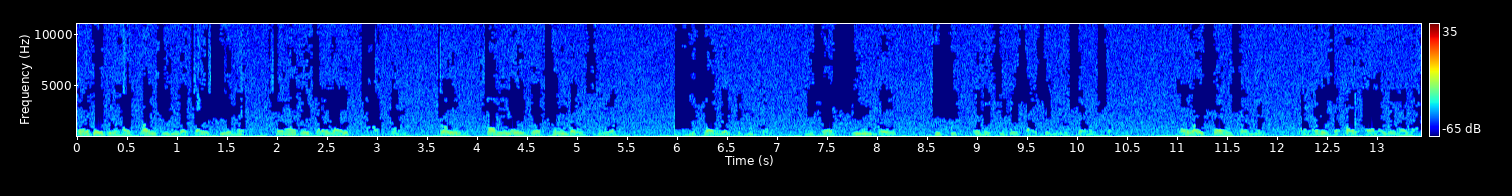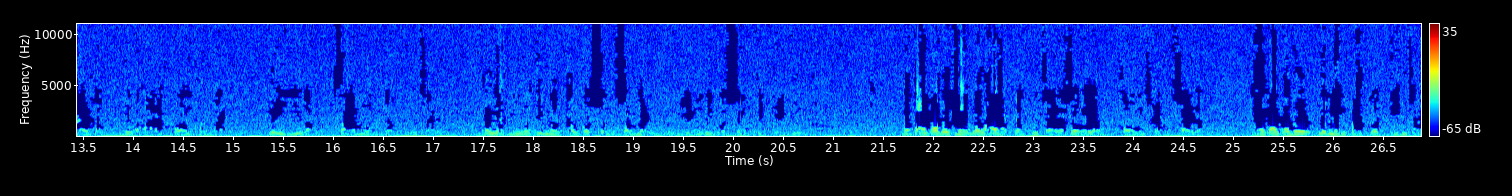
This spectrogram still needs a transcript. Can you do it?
我哋都係君尊嘅祭司啊嘛，所以我哋就有責任做真理嘅通道書啊，互相嘅警告，而且宣告之前，我哋自己首先要相信。何謂相信咧？我哋就可以睇下呢個拉合，呢個亞干同埋基伊拉三樣嘅故事。睇人應該點樣透過信心嚟回應呢個聖潔嘅要求。大家都聽過拉嘅故仔啦，所以我又唔講。係大家都要明白一點就係，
